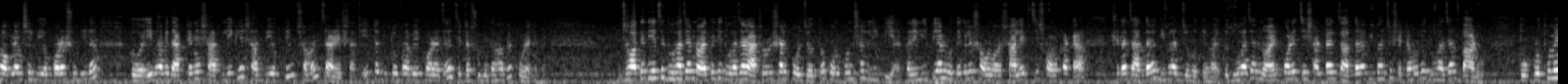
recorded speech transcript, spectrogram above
ভগ্নাংশের বিয়োগ করার সুবিধা। তো এইভাবে দাগ টেনে সাত লিখলে সাত বিয়োগ তিন সমান চারের সাত। এটা দুটোভাবে করা যায়, যেটা সুবিধা হবে, করে নেবে। ঝতে দিয়েছে দু নয় থেকে দু হাজার আঠেরো সাল পর্যন্ত কোন কোন সাল লিপিয়ার তাহলে লিপিয়ার হতে গেলে সালের যে সংখ্যাটা, সেটা চার দ্বারা বিভাজ্য হতে হয়। তো দু হাজার নয়ের পরে যে সালটা চার দ্বারা বিভাজ্য, সেটা হলো দু হাজার বারো। তো প্রথমে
